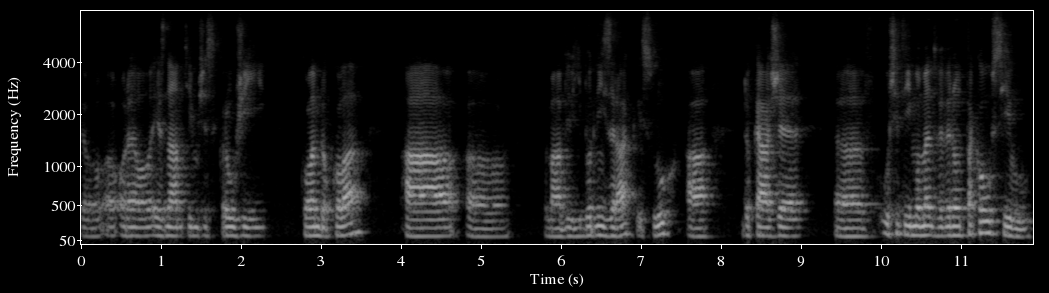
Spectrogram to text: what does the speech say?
Jo? Orel je znám tím, že se krouží kolem dokola a má výborný zrak i sluch a dokáže eh, v určitý moment vyvinout takovou sílu,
